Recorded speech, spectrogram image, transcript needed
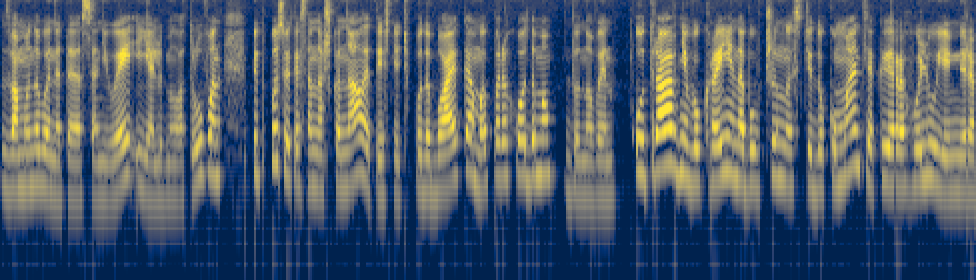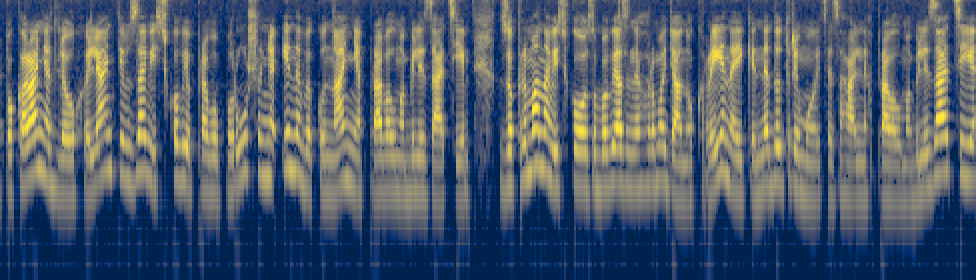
З вами новини ТСН.UA і я Людмила Труфан. Підписуйтесь на наш канал і тисніть вподобайки. Ми переходимо до новин. У травні в Україні набув чинності документ, який регулює міри покарання для ухилянтів за військові правопорушення і невиконання правил мобілізації. Зокрема, на військовозобов'язаних громадян України, які не дотримуються загальних правил мобілізації,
